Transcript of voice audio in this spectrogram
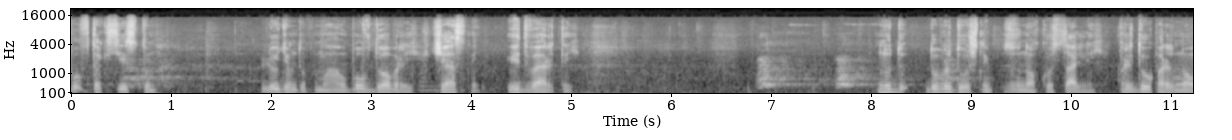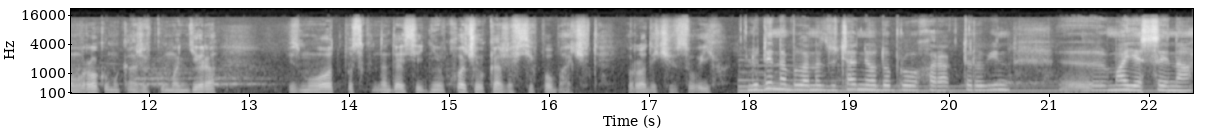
Був таксістом, людям допомагав, був добрий, чесний, відвертий. Ну, добродушний, дзвонок костальний. Прийду перед Новим роком, каже, в командира візьму відпуск на 10 днів. Хочу, каже, всіх побачити, родичів своїх. Людина була надзвичайно доброго характеру. Він е, має сина.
